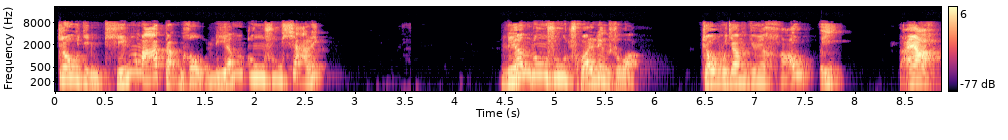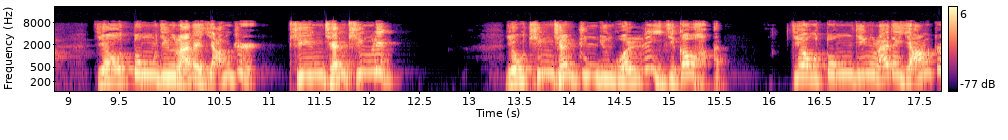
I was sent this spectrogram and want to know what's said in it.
周瑾停马等候梁中书下令。梁中书传令说：“周将军好武艺，来呀，叫东京来的杨志听前听令。”有厅前中军官立即高喊：“叫东京来的杨志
